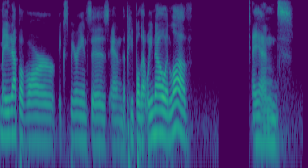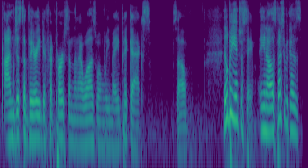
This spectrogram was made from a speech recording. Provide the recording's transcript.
made up of our experiences and the people that we know and love. And I'm just a very different person than I was when we made Pickaxe. So it'll be interesting, you know, especially because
